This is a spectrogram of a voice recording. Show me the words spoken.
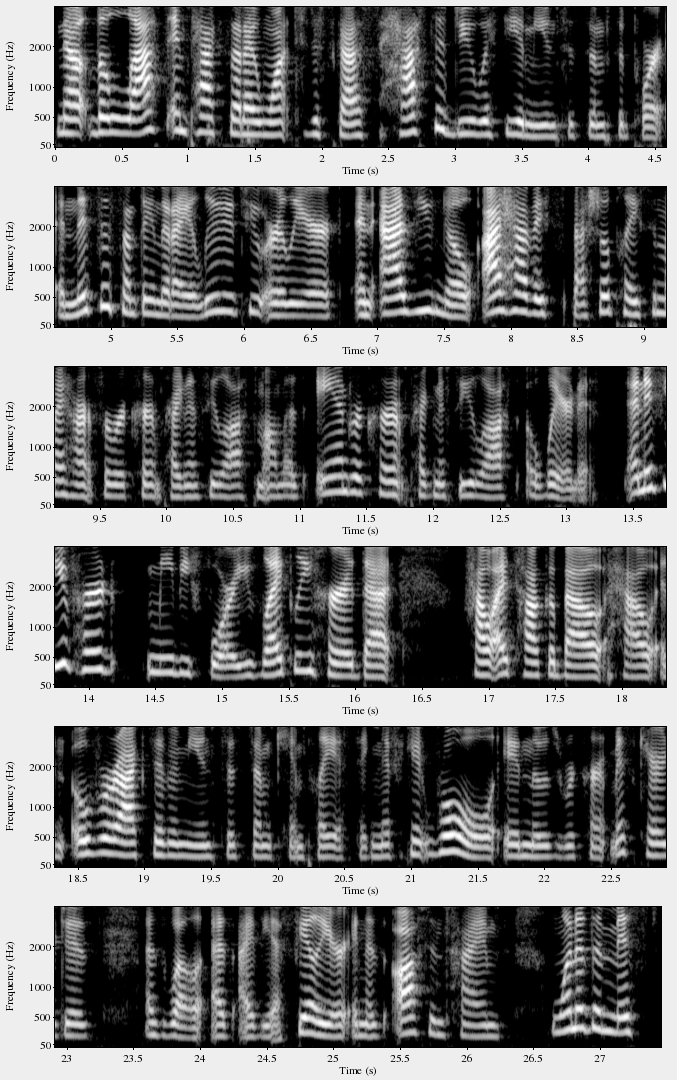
Now, the last impact that I want to discuss has to do with the immune system support. And this is something that I alluded to earlier. And as you know, I have a special place in my heart for recurrent pregnancy loss mamas and recurrent pregnancy loss awareness. And if you've heard me before, you've likely heard that how I talk about how an overactive immune system can play a significant role in those recurrent miscarriages as well as IVF failure and is oftentimes one of the missed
